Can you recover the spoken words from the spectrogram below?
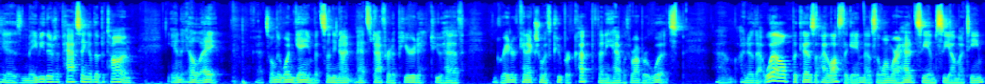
is maybe there's a passing of the baton in LA. It's only one game, but Sunday night Matt Stafford appeared to have greater connection with Cooper Kupp than he had with Robert Woods. Um, I know that well because I lost the game. That was the one where I had CMC on my team,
